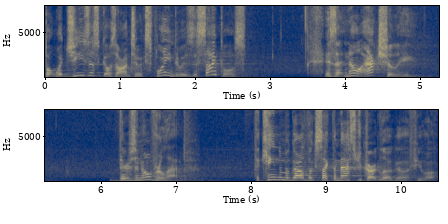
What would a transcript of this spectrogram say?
But what Jesus goes on to explain to his disciples is that no, actually, there's an overlap. The kingdom of God looks like the MasterCard logo, if you will,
